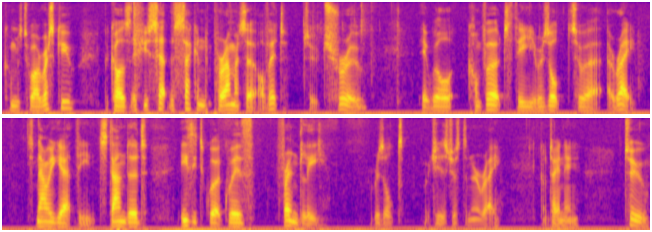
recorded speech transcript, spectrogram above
comes to our rescue because if you set the second parameter of it to true it will convert the result to an array so now we get the standard easy to work with friendly result which is just an array containing two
